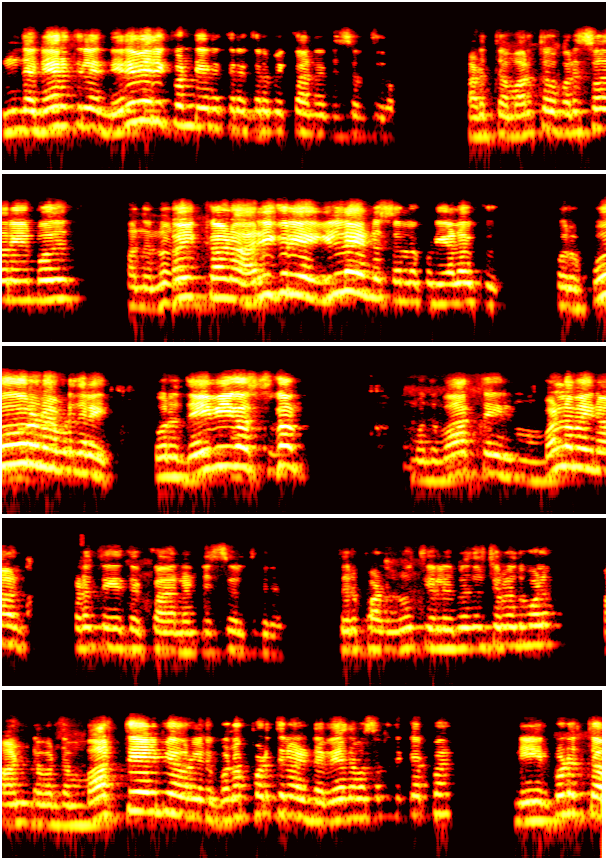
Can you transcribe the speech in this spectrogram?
இந்த நேரத்திலே நிறைவேறி கொண்டு இருக்கிற கிருபைக்காக நன்றி செலுத்துகிறோம். அடுத்த மருத்துவ பரிசோதனையின் போது அந்த நோய்க்கான அறிகுறியே இல்லை என்று சொல்லக்கூடிய அளவுக்கு ஒரு பூரண விடுதலை ஒரு தெய்வீக சுகம் உமது வார்த்தையின் வல்லமையினால் கிடைத்ததற்காக நன்றி செலுத்துகிறேன். திருப்பாடல் நூத்தி எழுபது சொல்வது போல ஆண்டவர் தம் வார்த்தை அனுப்பி அவர்களை குணப்படுத்தினார் என்ற வேத வசனத்துக்கேற்ப நீர் கொடுத்த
